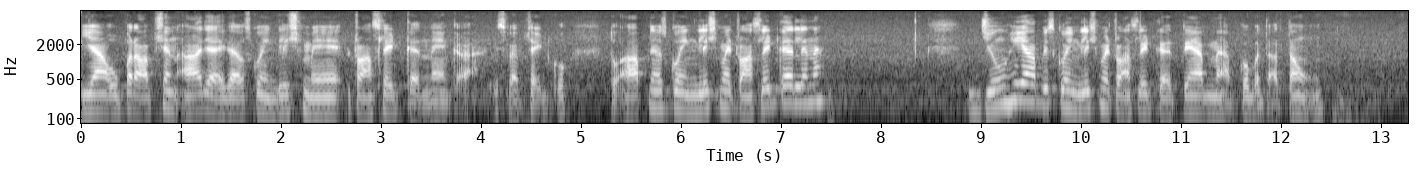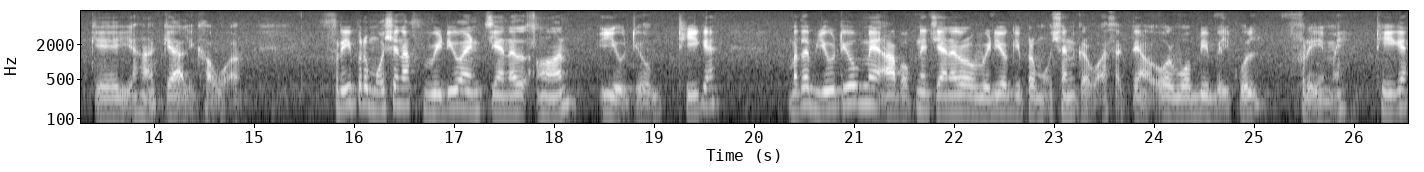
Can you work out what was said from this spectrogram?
या ऊपर ऑप्शन आ जाएगा उसको इंग्लिश में ट्रांसलेट करने का इस वेबसाइट को। तो आपने उसको इंग्लिश में ट्रांसलेट कर लेना। जो ही आप इसको इंग्लिश में ट्रांसलेट करते हैं, अब मैं आपको बताता हूँ कि यहाँ क्या लिखा हुआ। Free promotion of video and channel on YouTube ठीक है? मतलब यूट्यूब में आप अपने चैनल और वीडियो की प्रमोशन करवा सकते हैं और वो भी बिल्कुल फ्री में, ठीक है?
